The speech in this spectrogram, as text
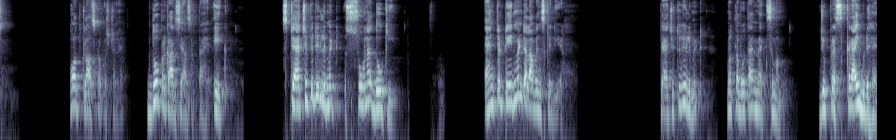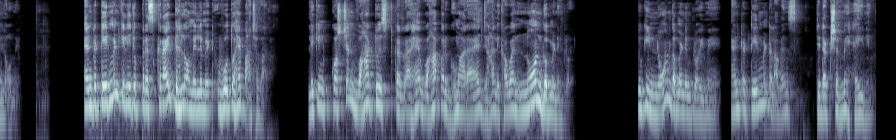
बहुत क्लास का क्वेश्चन है। दो प्रकार से आ सकता है। एक स्टैचुटरी लिमिट 16 दो की एंटरटेनमेंट अलावेंस के लिए। स्टैचुटरी लिमिट मतलब होता है मैक्सिमम जो प्रेस्क्राइब्ड है लॉ में। एंटरटेनमेंट के लिए जो प्रेस्क्राइब्ड है लॉ में लिमिट वो तो है पाँच हज़ार। लेकिन क्वेश्चन वहाँ ट्विस्ट कर रहा है, वहाँ पर घुमा रहा है, जहाँ लिखा हुआ है नॉन गवर्नमेंट एम्प्लॉय क्योंकि नॉन गवर्नमेंट एम्प्लॉय में एंटरटेनमेंट अलावेंस डिडक्शन में है ही नहीं।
